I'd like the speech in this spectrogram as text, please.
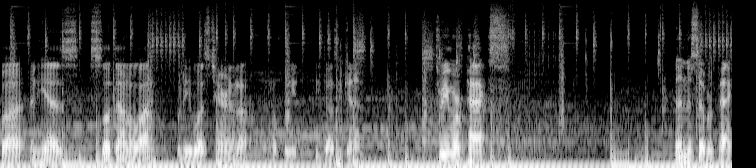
but and he has slowed down a lot, but he was tearing it up. And hopefully he does again. Three more packs. Then the silver pack.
